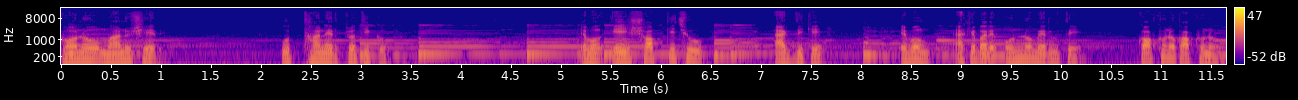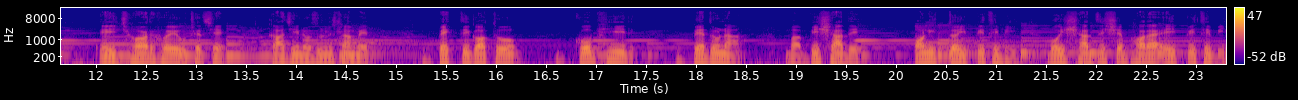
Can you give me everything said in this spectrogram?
গণমানুষের উত্থানের প্রতীকও। এবং এই সব কিছু একদিকে এবং একেবারে অন্য মেরুতে কখনো কখনো এই ঝড় হয়ে উঠেছে কাজী নজরুল ইসলামের ব্যক্তিগত গভীর বেদনা বা বিষাদে অনিত্য এই পৃথিবী বৈসাদৃশ্যে ভরা এই পৃথিবী,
